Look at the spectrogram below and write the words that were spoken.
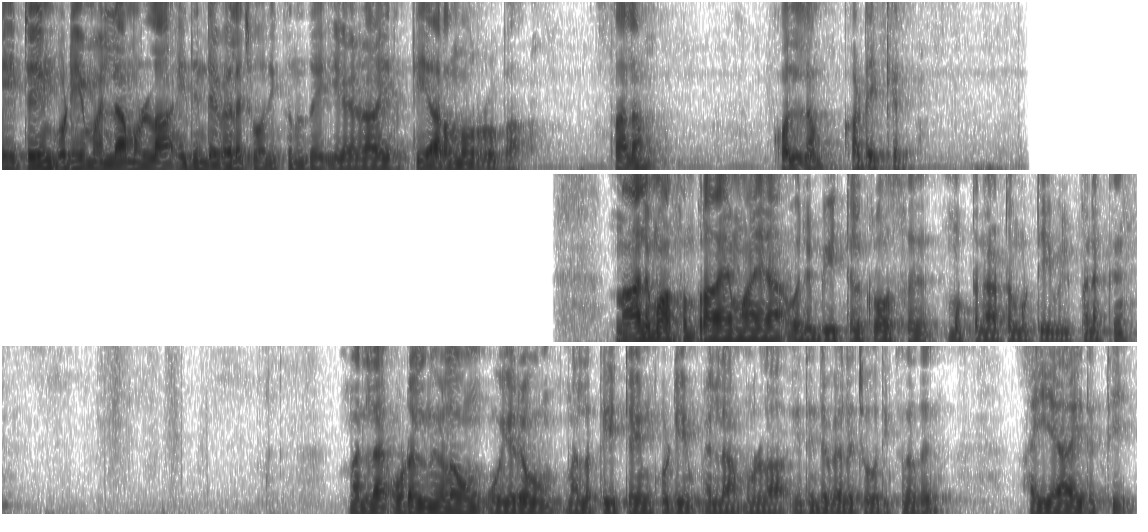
തീറ്റയും കുടിയും എല്ലാമുള്ള ഇതിന്റെ വില ചോദിക്കുന്നത് ഏഴായിരത്തി അറുന്നൂറ് രൂപ. സ്ഥലം കൊല്ലം കടയ്ക്കൽ. നാല് മാസം പ്രായമായ ഒരു ബീറ്റൽ ക്രോസ് മുട്ടനാട്ടുംകുട്ടി വിൽപ്പനക്ക്. നല്ല ഉടൽ നീളവും ഉയരവും നല്ല തീറ്റയും കുടിയും എല്ലാം ഉള്ള ഇതിന്റെ വില ചോദിക്കുന്നത് അയ്യായിരത്തി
